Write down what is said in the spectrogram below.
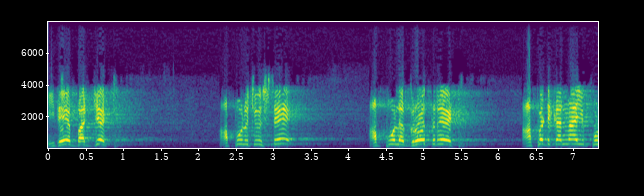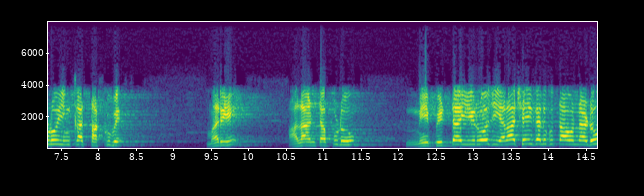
ఇదే బడ్జెట్. అప్పులు చూస్తే అప్పుల గ్రోత్ రేట్ అప్పటికన్నా ఇప్పుడు ఇంకా తక్కువే. మరి అలాంటప్పుడు మీ బిడ్డ ఈరోజు ఎలా చేయగలుగుతా ఉన్నాడు?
